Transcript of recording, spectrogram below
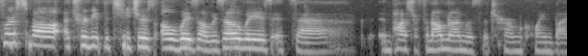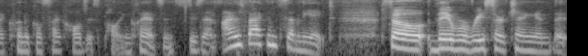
first of all, attribute the teachers always, always, always. It's a imposter phenomenon was the term coined by clinical psychologist Pauline Clance and Suzanne Imes back in 78. So they were researching and they,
